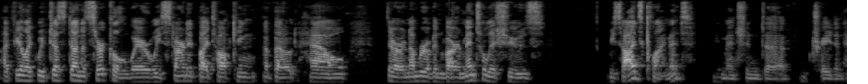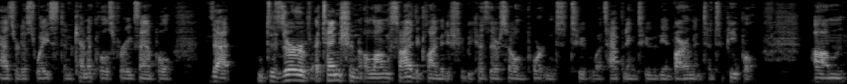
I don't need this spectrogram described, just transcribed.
I feel like we've just done a circle where we started by talking about how there are a number of environmental issues besides climate. You mentioned uh, trade in hazardous waste and chemicals, for example, that deserve attention alongside the climate issue because they're so important to what's happening to the environment and to people. Um,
